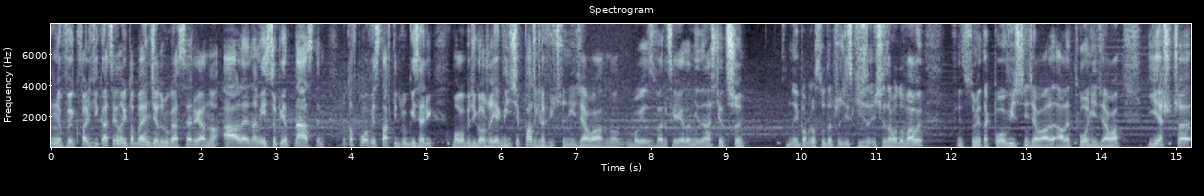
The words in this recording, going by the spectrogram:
w kwalifikacjach, no i to będzie druga seria, no ale na miejscu 15. No to w połowie stawki drugiej serii mogło być gorzej. Jak widzicie, patch graficzny nie działa, no bo jest wersja 1.11.3. No i po prostu te przyciski się, się załadowały, więc w sumie tak połowicznie działa, ale, ale tło nie działa. Jeszcze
